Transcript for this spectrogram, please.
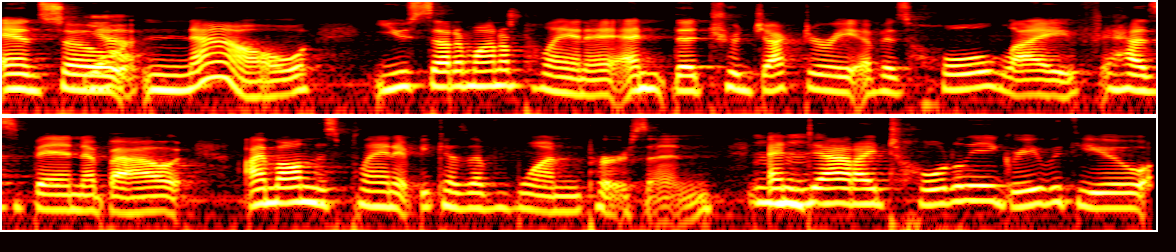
And so Yeah. now you set him on a planet, and the trajectory of his whole life has been about I'm on this planet because of one person. And mm-hmm. dad, I totally agree with you.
